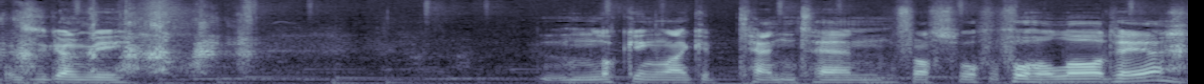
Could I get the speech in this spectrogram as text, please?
This is going to be looking like a 10-10 Frostwolf Warlord here.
